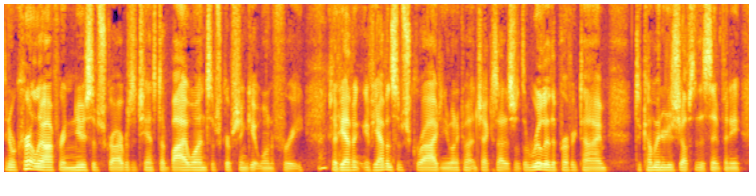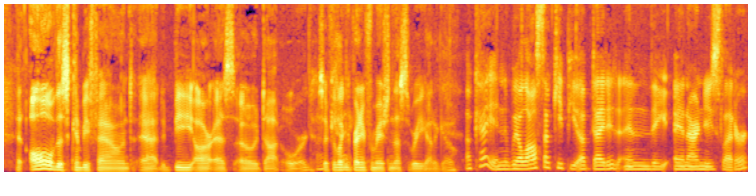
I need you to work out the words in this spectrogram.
and we're currently offering new subscribers a chance to buy one subscription get one free. So if you haven't if you haven't subscribed and you want to come out and check us out, it's really the perfect time to come introduce yourself to the symphony. And all of this can be found at brso.org. So if you're looking for any information, that's where you got to go. Okay, and we'll also keep you updated in the in our newsletter,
